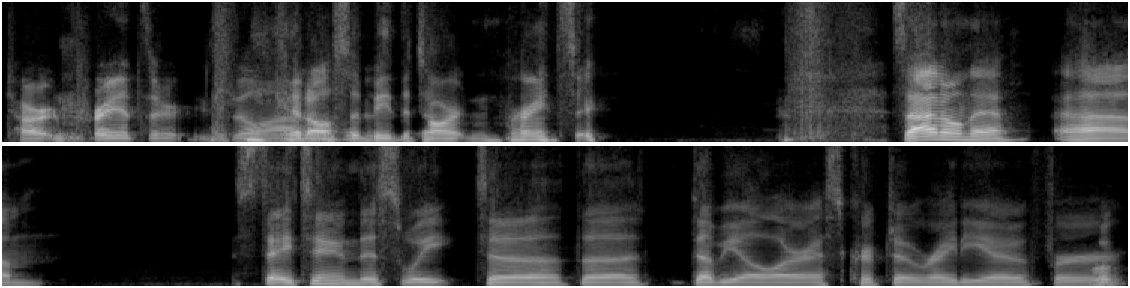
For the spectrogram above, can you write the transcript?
Tartan Prancer. You still on could also be the Tartan Prancer. so I don't know. Um, stay tuned this week to the WLRS Crypto Radio for We'll-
